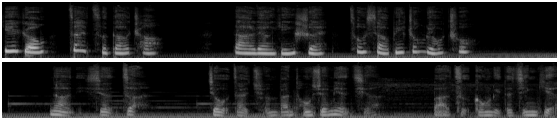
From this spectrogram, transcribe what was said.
伊荣再次高潮，大量饮水从小臂中流出。那你现在就在全班同学面前，把子宫里的精液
